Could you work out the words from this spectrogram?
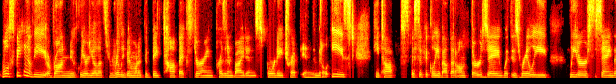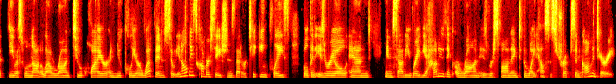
Well, speaking of the Iran nuclear deal, that's really been one of the big topics during President Biden's four day trip in the Middle East. He talked specifically about that on Thursday with Israeli leaders saying that the US will not allow Iran to acquire a nuclear weapon. So, in all these conversations that are taking place both in Israel and in Saudi Arabia, how do you think Iran is responding to the White House's trips and commentary?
